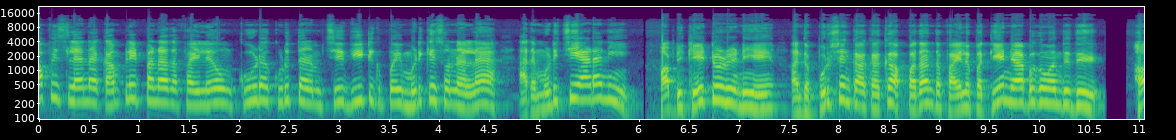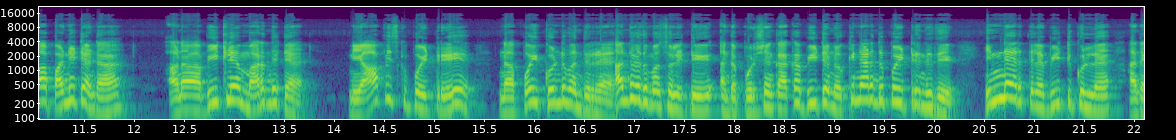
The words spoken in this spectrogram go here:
ஆஃபீஸில் நான் கம்ப்ளீட் பண்ணாத ஃபைலு உன் கூட கொடுத்து அனுப்பிச்சு வீட்டுக்கு போய் முடிக்க சொன்னல அதை முடிச்சியாடா நீ? அப்படி கேட்ட உடனே அந்த புருஷன் காக்காக்கு அப்பதான் அந்த ஃபைலை பத்தியே ஞாபகம் வந்தது. ஆ பண்ணிட்டேன்டா. ஆனா வீட்லயே மறந்துட்டேன். நீ ஆபீஸ்க்கு போயிட்டு நான் போய் கொண்டு வந்துடுறேன். அந்த விதமா சொல்லிட்டு அந்த புருஷன் காக்கா வீட்டை நோக்கி நடந்து போயிட்டு இருந்தது. இந்நேரத்துல வீட்டுக்குள்ள அந்த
